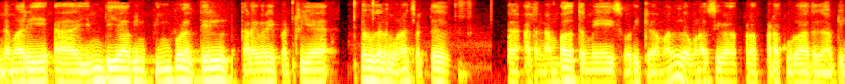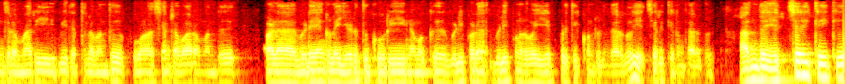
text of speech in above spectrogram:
இந்த மாதிரி இந்தியாவின் பின்புலத்தில் தலைவரை பற்றிய உணர்வுகள் உணர்ச்சப்பட்டு அஹ், அதன் நம்பகத்தன்மையை சோதிக்காமல் உணர்ச்சி படக்கூடாது அப்படிங்கிற மாதிரி விதத்துல வந்து போன சென்ற வாரம் வந்து பல விடயங்களை எடுத்து கூறி நமக்கு வெளிப்பட விழிப்புணர்வை ஏற்படுத்தி கொண்டிருந்தார்கள் எச்சரித்திருந்தார்கள். அந்த எச்சரிக்கைக்கு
